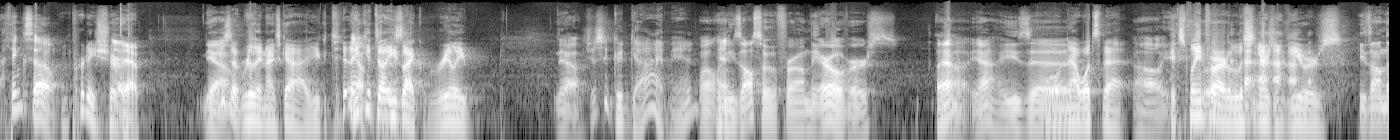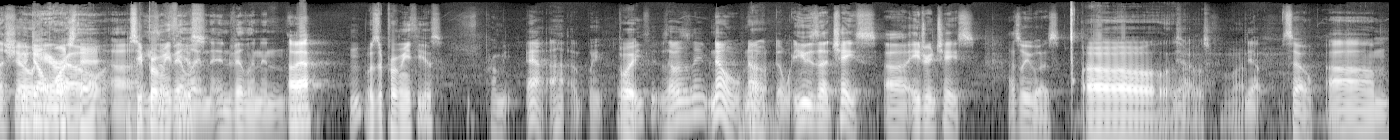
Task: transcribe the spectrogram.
I think so. I'm pretty sure. Yeah. Yeah. He's a really nice guy. You could, you Yeah. could tell he's like really yeah. just a good guy, man. Well, Yeah. and he's also from the Arrowverse. Oh, yeah? Uh, yeah. He's uh, well, now what's that? oh, yeah. Explain for our listeners and viewers. he's on the show don't Arrow. watch that. Uh, Is he he's Prometheus? a villain and villain in Oh yeah. Was it Prometheus? Prome- yeah. Uh, wait, Wait. Prometheus? Is that was his name? No, no. No. don't- He was uh, Chase. Uh, Adrian Chase. That's what he was. Oh, that's Yeah. what it was. Yep. So, um,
